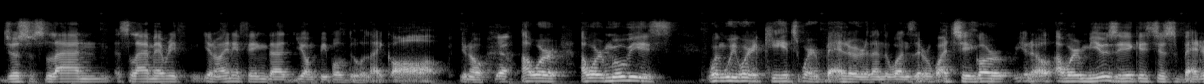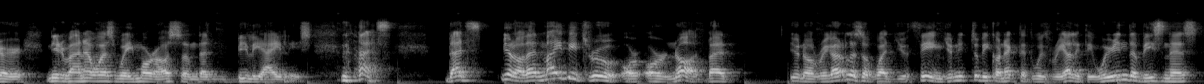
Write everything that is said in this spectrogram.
just slam slam everything, you know, anything that young people do, like, oh, you know, yeah. our our movies when we were kids were better than the ones they're watching, or you know, our music is just better. Nirvana was way more awesome than Billie Eilish. that's that's you know, that might be true or or not, but you know, regardless of what you think, you need to be connected with reality. We're in the business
